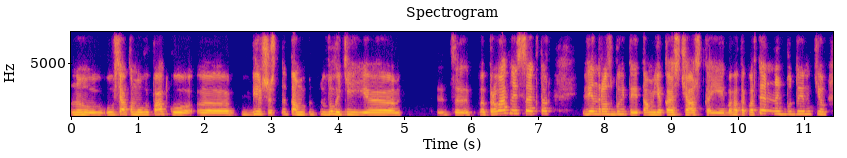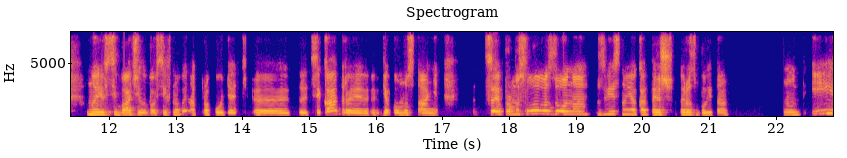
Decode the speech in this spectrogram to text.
Ну, у всякому випадку, е, більше там великий е, це приватний сектор. Він розбитий, там якась частка є багатоквартирних будинків. Ми всі бачили по всіх новинах, проходять е, ці кадри, в якому стані. Це промислова зона, звісно, яка теж розбита. Ну, і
